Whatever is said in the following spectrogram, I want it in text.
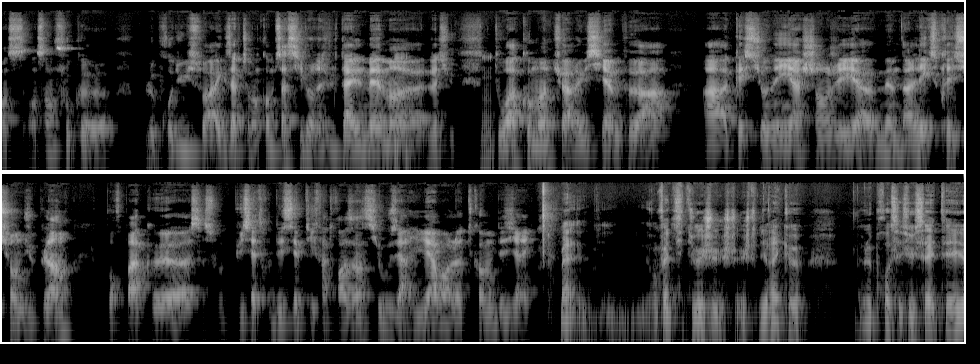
on, s'en fout que le produit soit exactement comme ça si le résultat est le même mmh. là-dessus mmh. toi comment tu as réussi un peu à, questionner à changer même dans l'expression du plan pour pas que ça puisse être déceptif à trois ans si vous arrivez à avoir l'outcome désiré ben, En fait, si tu veux, je, te dirais que le processus a été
